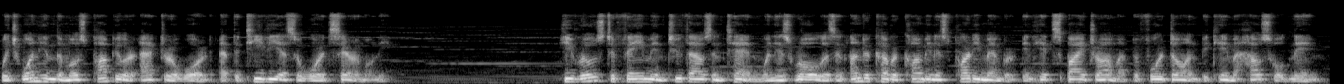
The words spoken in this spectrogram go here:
which won him the Most Popular Actor award at the TVS Award ceremony. He rose to fame in 2010 when his role as an undercover Communist Party member in hit spy drama Before Dawn became a household name.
